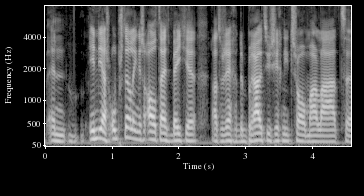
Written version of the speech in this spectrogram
en India's opstelling is altijd een beetje, laten we zeggen, de bruid die zich niet zomaar laat uh,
